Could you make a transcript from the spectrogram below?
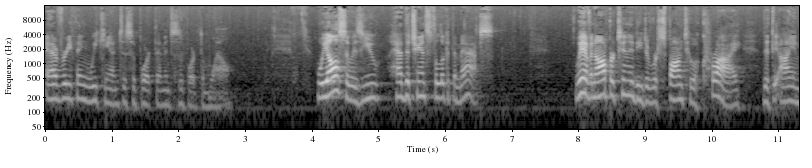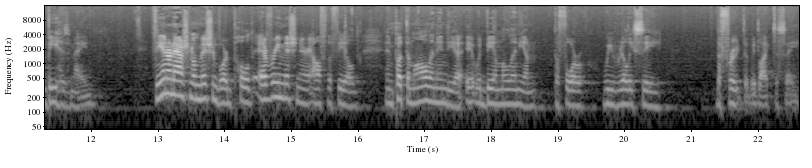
everything we can to support them and to support them well. We also, as you had the chance to look at the maps, we have an opportunity to respond to a cry that the IMB has made. If the International Mission Board pulled every missionary off the field and put them all in India, it would be a millennium before we really see the fruit that we'd like to see.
